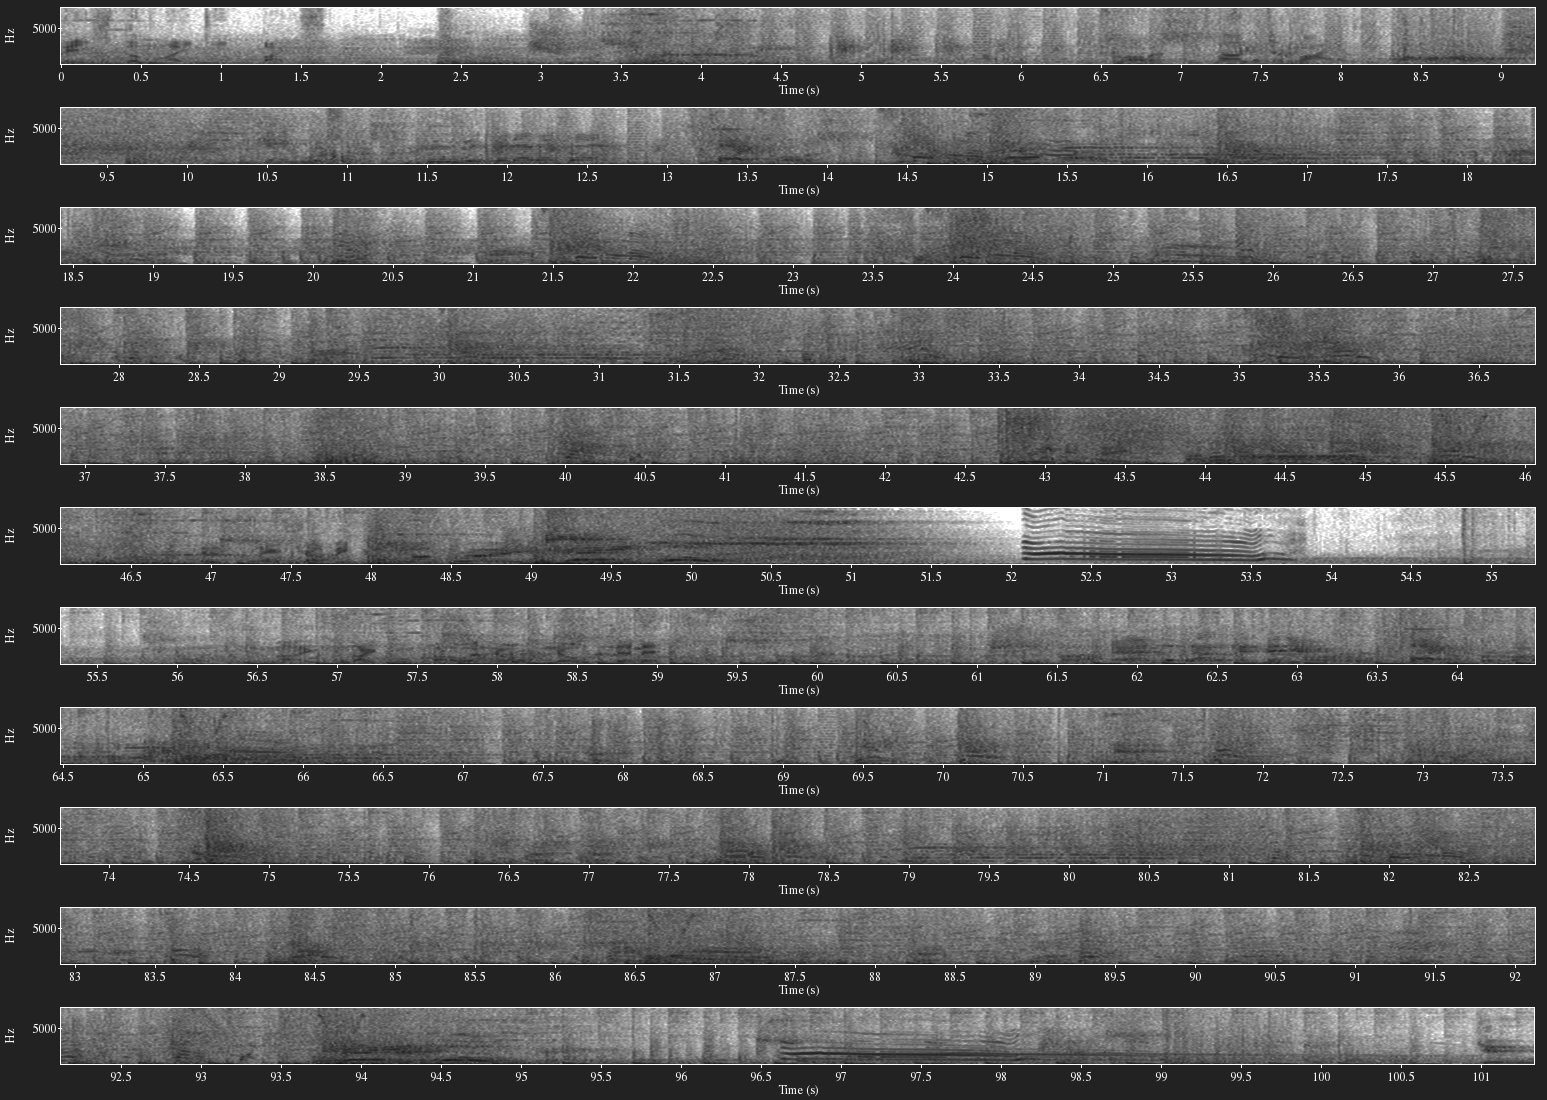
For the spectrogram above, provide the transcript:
Face the mighty Bison. Choose your destiny. Flawless Target victory. acquired. Choose Beginning mission. Who will come out on top? Fight! Flawless. This shall become your grave! K.O. My psycho power knows you.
